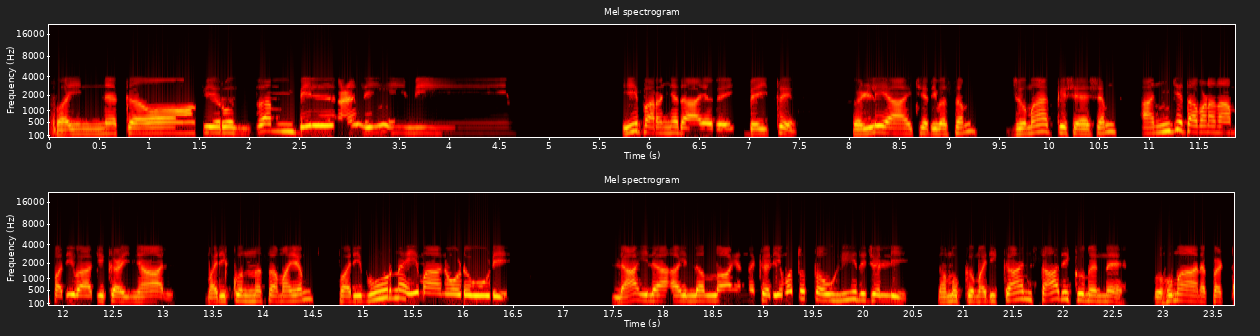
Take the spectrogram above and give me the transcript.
فإنك غافر الذنب العليم ഈ പറഞ്ഞതായ ബെയ്ത്ത് വെള്ളിയാഴ്ച ദിവസം ജുമാക്ക് ശേഷം അഞ്ച് തവണ നാം പതിവാക്കി കഴിഞ്ഞാൽ മരിക്കുന്ന സമയം പരിപൂർണ ഈമാനോടുകൂടി ലാ ഇലാ ഇല്ലല്ലാ എന്ന കലിമത്തു തൗഹീദ് ചൊല്ലി നമുക്ക് മരിക്കാൻ സാധിക്കുമെന്ന് ബഹുമാനപ്പെട്ട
